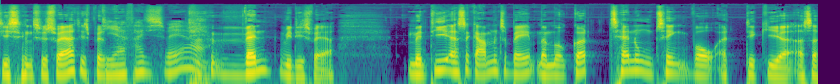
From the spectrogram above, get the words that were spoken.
De er sindssygt svære, de spil. de er faktisk sværere. vanvittigt svære. Men de er så gamle tilbage. Man må godt tage nogle ting, hvor at det giver, altså,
